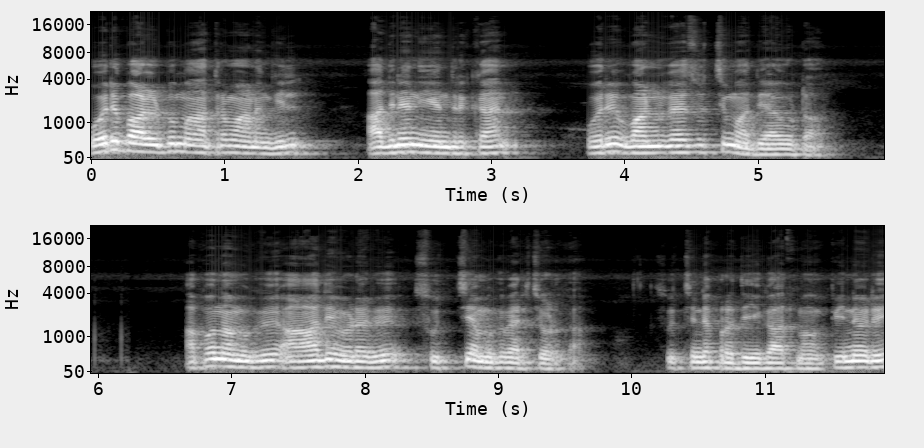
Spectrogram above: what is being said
ഒരു ബൾബ് മാത്രമാണെങ്കിൽ അതിനെ നിയന്ത്രിക്കാൻ ഒരു വൺ വേ സ്വിച്ച് മതിയാകും കേട്ടോ അപ്പോൾ നമുക്ക് ആദ്യം ഇവിടെ ഒരു സ്വിച്ച് നമുക്ക് വരച്ചു കൊടുക്കാം. സ്വിച്ചിന്റെ പ്രതീകാത്മകം. പിന്നെ ഒരു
